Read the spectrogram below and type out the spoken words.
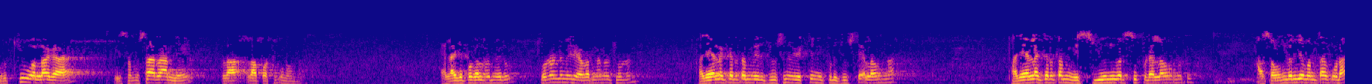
మృత్యువు అలాగా ఈ సంసారాన్ని అలా అలా పట్టుకుని ఉన్నారు. ఎలా చెప్పగలరు మీరు? చూడండి మీరు ఎవరినైనా చూడండి. పదేళ్ళ క్రితం మీరు చూసిన వ్యక్తిని ఇప్పుడు చూస్తే ఎలా ఉన్నారు? పదేళ్ళ క్రితం మిస్ యూనివర్స్ ఇప్పుడు ఎలా ఉన్నది? ఆ సౌందర్యం అంతా కూడా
